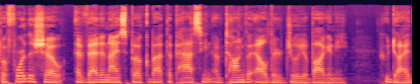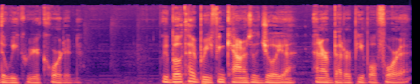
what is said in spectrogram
Before the show, Yvette and I spoke about the passing of Tongva elder Julia Bogany, who died the week we recorded. We both had brief encounters with Julia and are better people for it.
